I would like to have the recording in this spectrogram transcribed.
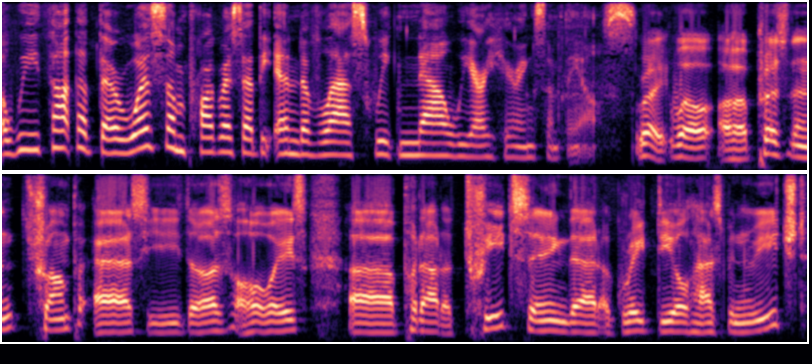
Uh, we thought that there was some progress at the end of last week. Now we are hearing something else. Right. Well, uh, President Trump, as he does always, uh, put out a tweet saying that a great deal has been reached,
